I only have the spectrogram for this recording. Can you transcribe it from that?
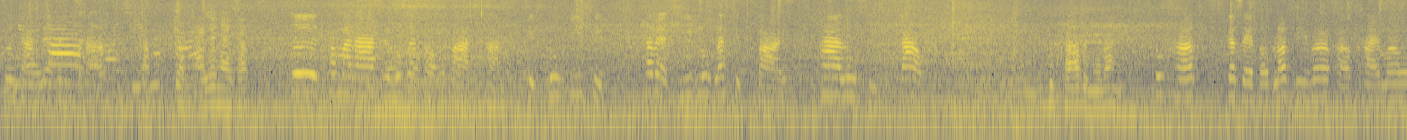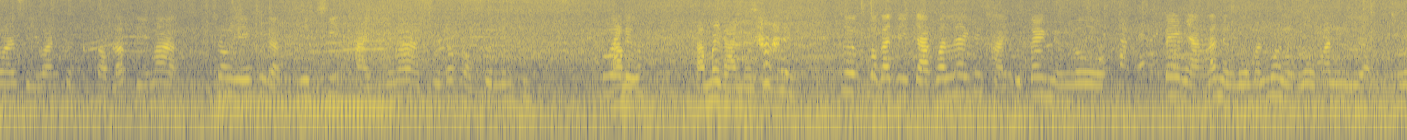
เพิ่มทางเลือกให้ลูกค้าครับจะขายยังไงครับ คือธรรมดาคือลูกละ2บาทค่ะ10ลูก20ถ้าแบบชีสลูกละ10บาท5ลูก49ค่ะลูกค้าเป็นไงบ้าง ลูกค้ากระแสตอบรับดีมากค่ะขายมาประมาณ4วันคือตอบรับดีมาก ช่วงนี้คือแบบมีชีสขายดีมากคือต้องขอบคุณจริงๆเพราะว่าทนึกว่าำทำไม่ทันเลย ใช่ คือปกติจากวันแรกที่ขายคือแป้งหนึ่งโล แป้งอย่างละหนึ่งโล มันม่วงหนึ่งโล มันเหลืองหนึ่งโล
